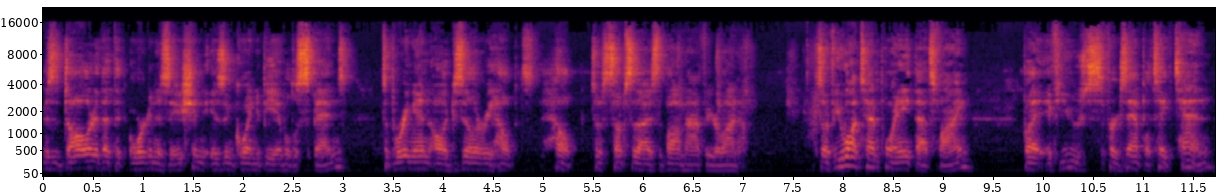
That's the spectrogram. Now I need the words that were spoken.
is a dollar that the organization isn't going to be able to spend to bring in auxiliary help help to subsidize the bottom half of your lineup. So if you want 10.8, that's fine. But if you, for example, take 10,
